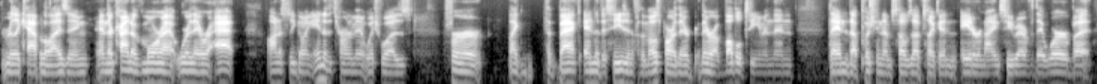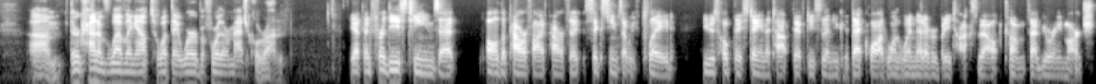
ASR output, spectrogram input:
really capitalizing and they're kind of more at where they were at honestly going into the tournament which was for like the back end of the season for the most part they're they're a bubble team and then they ended up pushing themselves up to like an 8 or 9 seed whatever they were but um, they're kind of leveling out to what they were before their magical run. Yep and for these teams that all the power 5 power 6 teams that we've played you just hope they stay in the top 50 so then you get that quad one win that everybody talks about come February and March.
